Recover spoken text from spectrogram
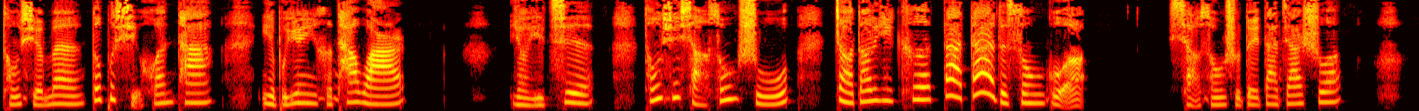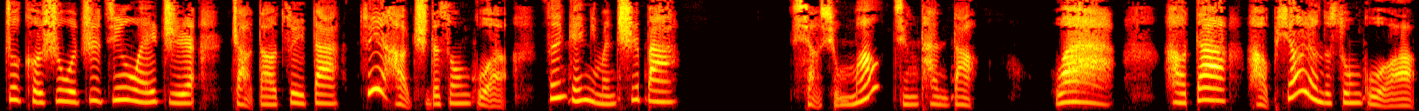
同学们都不喜欢他，也不愿意和他玩儿。有一次，同学小松鼠找到了一颗大大的松果。小松鼠对大家说：“这可是我至今为止找到最大、最好吃的松果，分给你们吃吧。”小熊猫惊叹道：“哇！”好大、好漂亮的松果！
